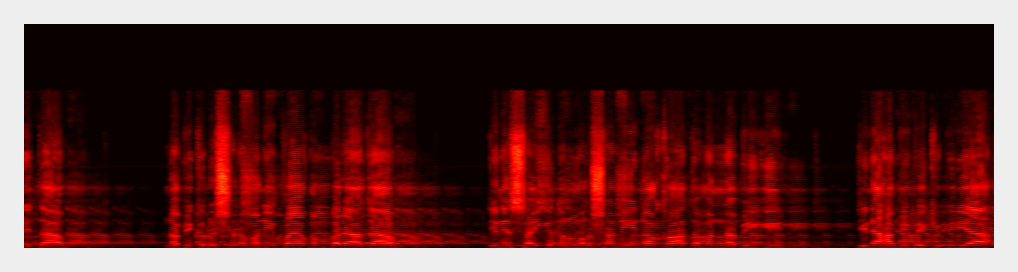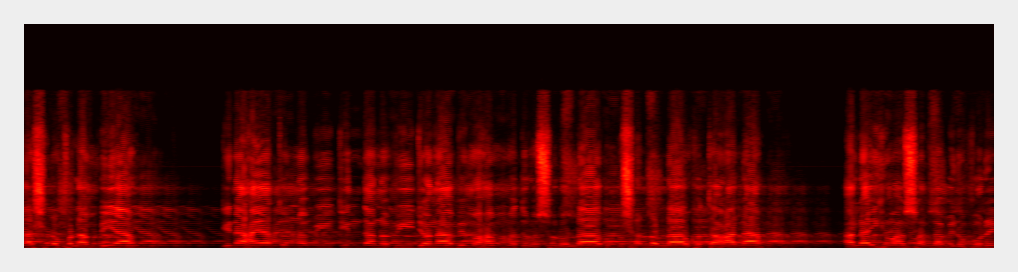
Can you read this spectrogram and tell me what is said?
নেতা নবিকুল শিরোমণি পয়গম্বরে আজাম যিনি সাইকুল মোরসানি নখাত আমার নবীগি, যিনি হাবিবে কিবিরিয়া, আশরফুল আম্বিয়া, যিনি হায়াতুল নবী, জিন্দা নবী, জনাবি মোহাম্মদ রসুল্লাহ সাল্লাহ তাআলা আলাইহিমা সাল্লামের উপরে।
